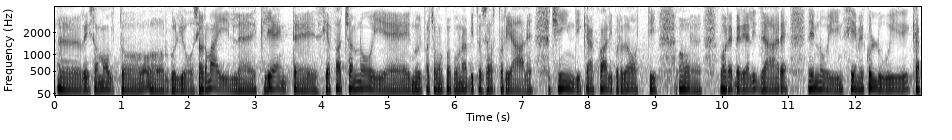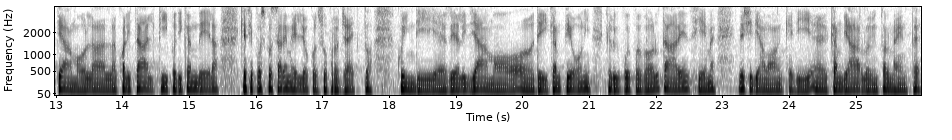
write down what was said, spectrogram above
reso molto orgogliosi. Ormai il cliente si affaccia a noi e noi facciamo proprio un abito sartoriale, ci indica quali prodotti eh, vorrebbe realizzare e noi insieme con lui capiamo la, la, qualità, il tipo di candela che si può spostare meglio col suo progetto. Quindi eh, realizziamo eh, dei campioni che lui poi può valutare e insieme decidiamo anche di eh, cambiarlo eventualmente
